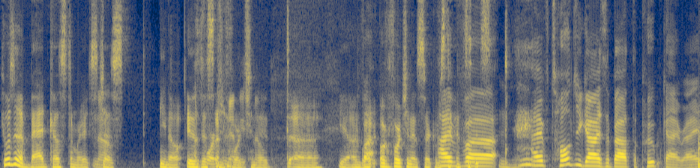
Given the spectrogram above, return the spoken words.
he wasn't a bad customer. It's No. just you know it was just unfortunate. Uh, yeah, unfor- Well, unfortunate circumstances. I've uh, I've told you guys about the poop guy, right?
